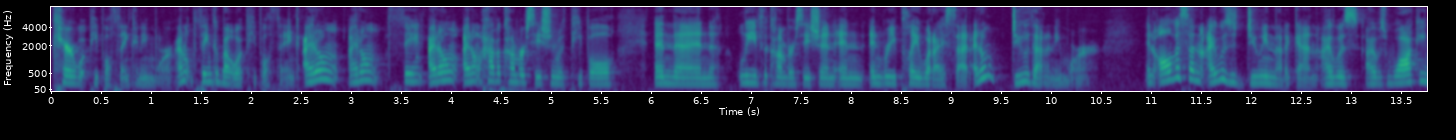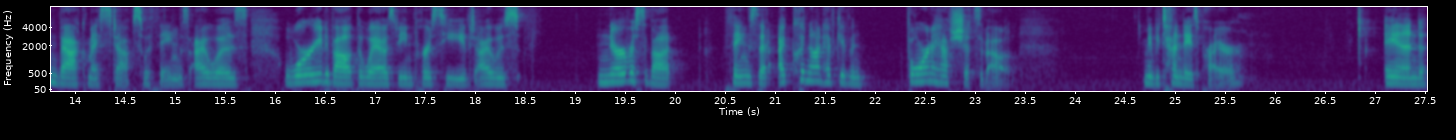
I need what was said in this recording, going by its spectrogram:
care what people think anymore. I don't think about what people think. I don't I don't think I don't I don't have a conversation with people and then leave the conversation and and replay what I said. I don't do that anymore. And all of a sudden I was doing that again. I was I was walking back my steps with things. I was worried about the way I was being perceived. I was nervous about things that I could not have given four and a half shits about maybe 10 days prior. And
